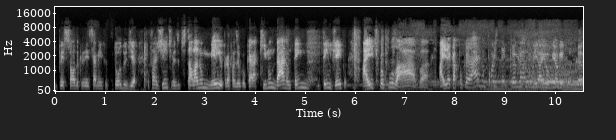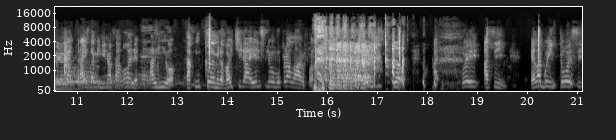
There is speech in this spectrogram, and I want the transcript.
o pessoal do credenciamento todo dia. Eu falava, gente, mas eu preciso estar lá no meio para fazer o que eu quero. Aqui não dá, não tem, não tem jeito. Aí, tipo, eu pulava. Aí daqui a pouco, ah, não pode ter câmera no meio. Aí eu vi alguém com câmera, eu ia atrás da menina e falava, olha, ali, ó, tá com câmera, vai tirar ele, senão eu vou para lá. Eu meu, foi assim, ela aguentou esse.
